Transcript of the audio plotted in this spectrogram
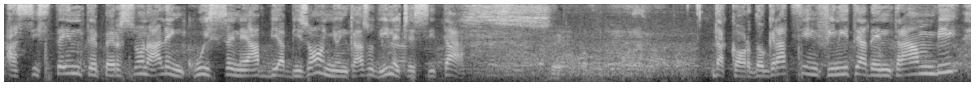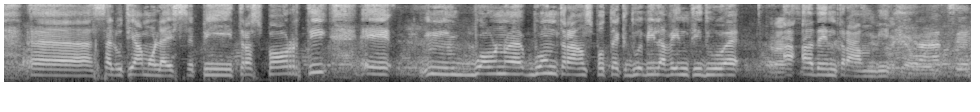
assistente personale in cui se ne abbia bisogno in caso di necessità. Sì. D'accordo, grazie infinite ad entrambi, eh, salutiamo la SP Trasporti e mh, mm, buon, buon Transpotec 2022 a, ad entrambi. Grazie.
